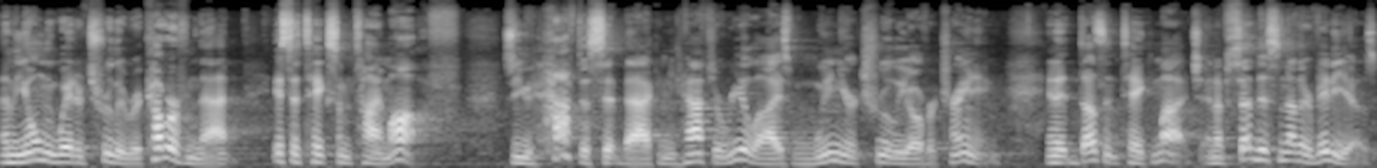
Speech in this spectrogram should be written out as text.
And the only way to truly recover from that is to take some time off. So you have to sit back and you have to realize when you're truly overtraining. And it doesn't take much. And I've said this in other videos,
